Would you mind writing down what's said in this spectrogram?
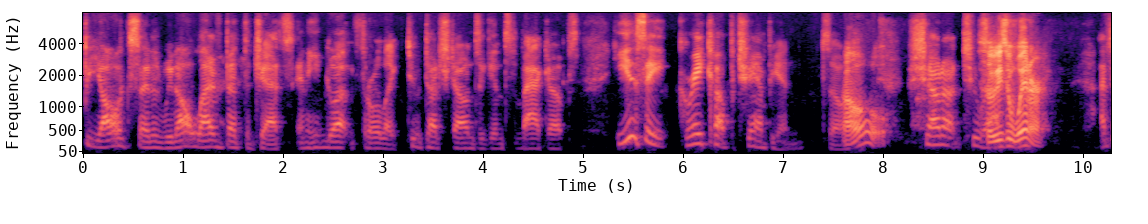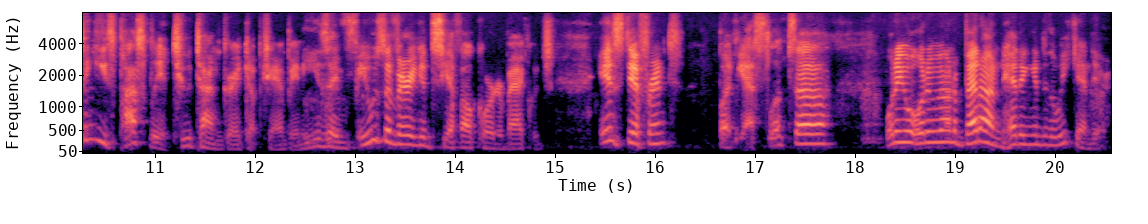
be all excited. We'd all live bet the Jets, and he'd go out and throw like two touchdowns against the backups. He is a Grey Cup champion. So Oh, shout out to. so he's a winner. I think he's possibly a two-time Grey Cup champion. He's a he was a very good CFL quarterback, which is different. But yes, let's uh what do you what do we want to bet on heading into the weekend here?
